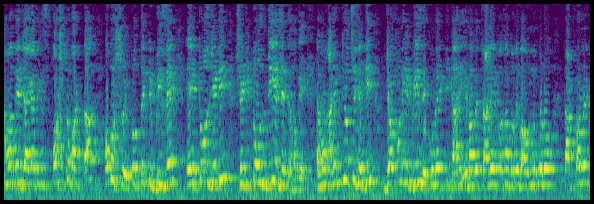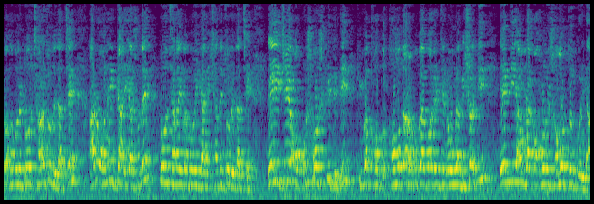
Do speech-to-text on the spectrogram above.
আমাদের জায়গা থেকে স্পষ্ট বার্তা অবশ্যই প্রত্যেকটি ব্রিজে এই টোল যেটি, সেটি টোল দিয়ে যেতে হবে। এবং আরেকটি হচ্ছে যেটি যখন এই ব্রিজে কোনো একটি গাড়ি এভাবে ত্রাণের কথা বলে বা অন্য কোনো প্ল্যাটফর্মের কথা বলে টোল ছাড়া চলে যাচ্ছে, আরও অনেক গাড়ি আসলে টোল ছাড়া এইভাবে ওই গাড়ির সাথে চলে যাচ্ছে। এই যে অপসংস্কৃতিটি কিংবা ক্ষমতার অপব্যবহারের যে নোংরা বিষয়টি, এটি আমরা কখনোই সমর্থন করি না।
